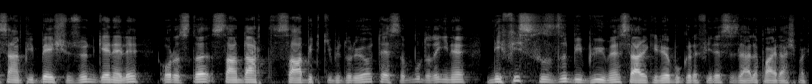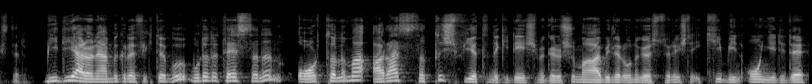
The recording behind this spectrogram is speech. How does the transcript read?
S&P 500'ün geneli. Orası da standart sabit gibi duruyor. Tesla burada da yine nefis hızlı bir büyüme sergiliyor. Bu grafiği de sizlerle paylaşmak istedim. Bir diğer önemli grafikte bu. Burada da Tesla'nın ortalama araç satış fiyatındaki değişimi görüyor. Şu maviler onu gösteriyor. İşte 2017'de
